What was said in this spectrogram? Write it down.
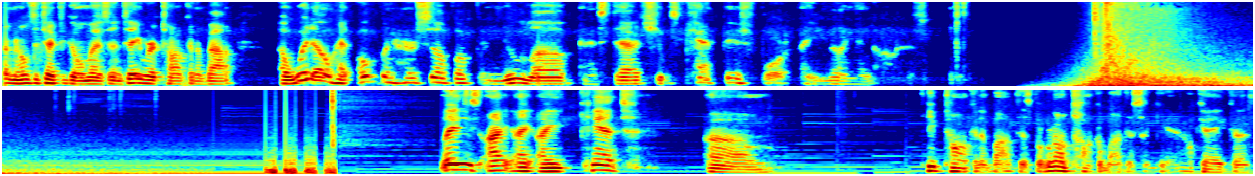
I'm your host, Detective Gomez, and today we're talking about a widow had opened herself up for new love, and instead she was catfished for a million dollars. Ladies, I, I, I can't um, keep talking about this, but we're going to talk about this again, okay? Because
